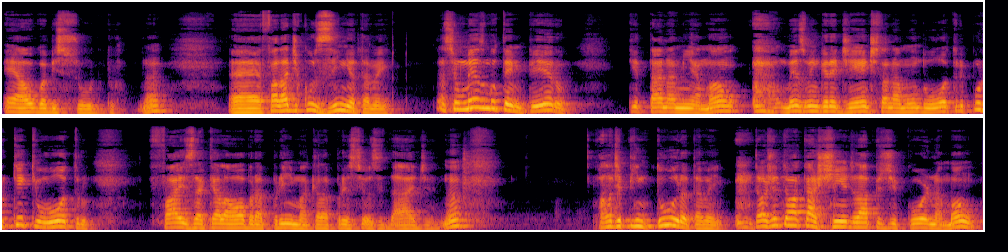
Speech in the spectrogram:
é algo absurdo. Né? É, falar de cozinha também. Assim, o mesmo tempero que está na minha mão, o mesmo ingrediente está na mão do outro, e por que, que o outro faz aquela obra-prima, aquela preciosidade? Né? Fala de pintura também. Então a gente tem uma caixinha de lápis de cor na mão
